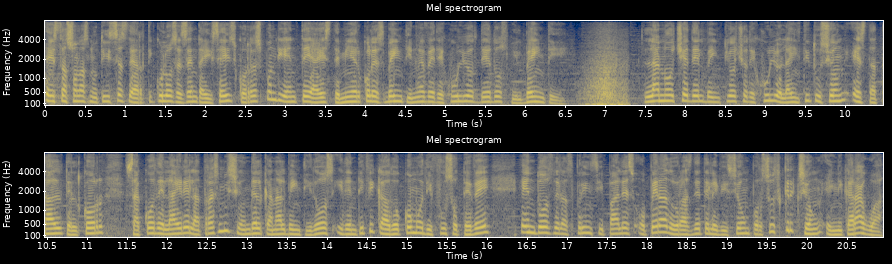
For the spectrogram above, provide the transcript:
Estas son las noticias de artículo 66 correspondiente a este miércoles 29 de julio de 2020. La noche del 28 de julio, la institución estatal Telcor sacó del aire la transmisión del canal 22, identificado como Difuso TV, en dos de las principales operadoras de televisión por suscripción en Nicaragua,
